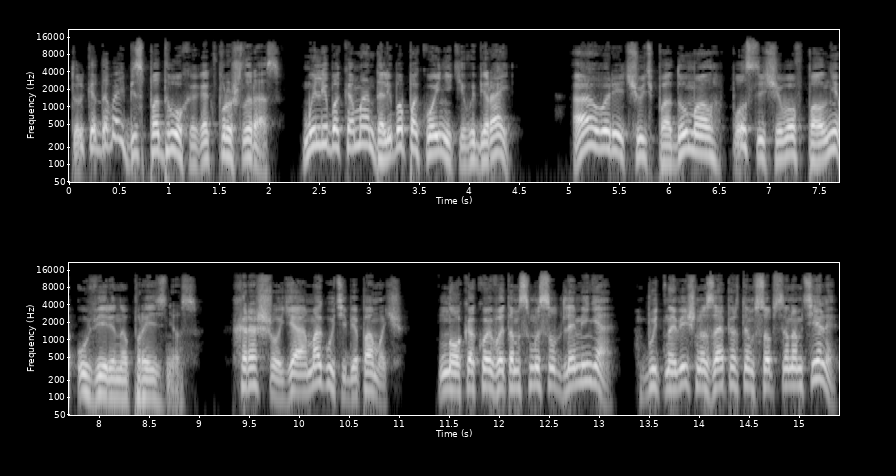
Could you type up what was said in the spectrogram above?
Только давай без подвоха, как в прошлый раз. Мы либо команда, либо покойники, выбирай». Авари чуть подумал, после чего вполне уверенно произнес. «Хорошо, я могу тебе помочь. Но какой в этом смысл для меня? Быть навечно запертым в собственном теле?»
